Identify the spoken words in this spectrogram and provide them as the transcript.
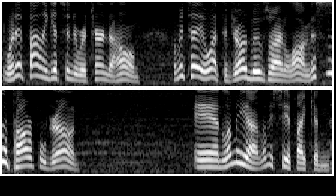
when it finally gets into return to home, let me tell you what, the drone moves right along. This is a powerful drone. And let me, uh, let me see if I can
